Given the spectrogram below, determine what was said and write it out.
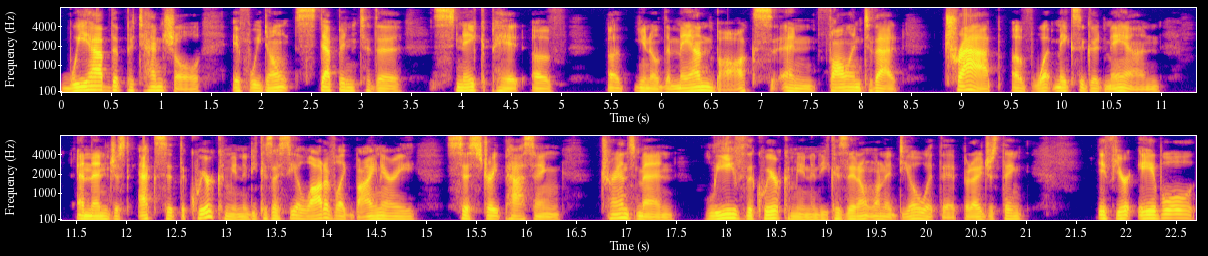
we have the potential if we don't step into the snake pit of uh, you know the man box and fall into that trap of what makes a good man and then just exit the queer community. Because i see a lot of like binary cis straight passing trans men leave the queer community because they don't want to deal with it. But i just think if you're able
